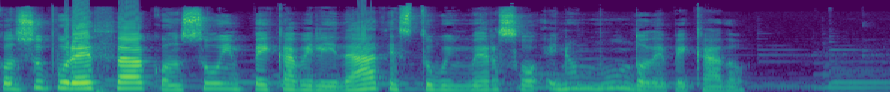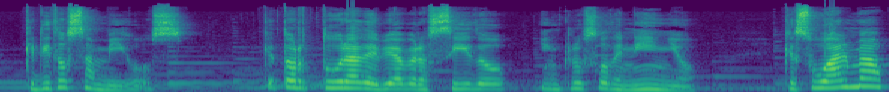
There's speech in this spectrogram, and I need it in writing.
Con su pureza, con su impecabilidad, estuvo inmerso en un mundo de pecado. Queridos amigos, qué tortura debió haber sido, incluso de niño, que su alma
